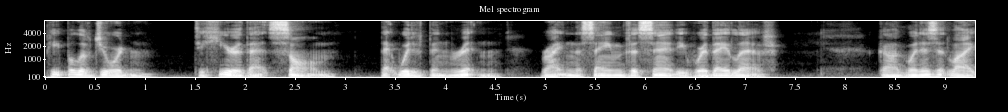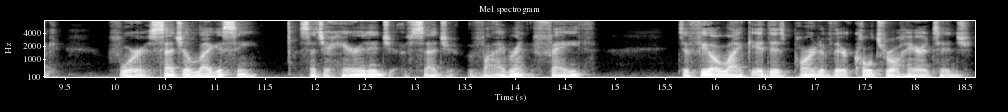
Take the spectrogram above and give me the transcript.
people of Jordan to hear that psalm that would have been written right in the same vicinity where they live. God, what is it like for such a legacy, such a heritage of such vibrant faith to feel like it is part of their cultural heritage,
